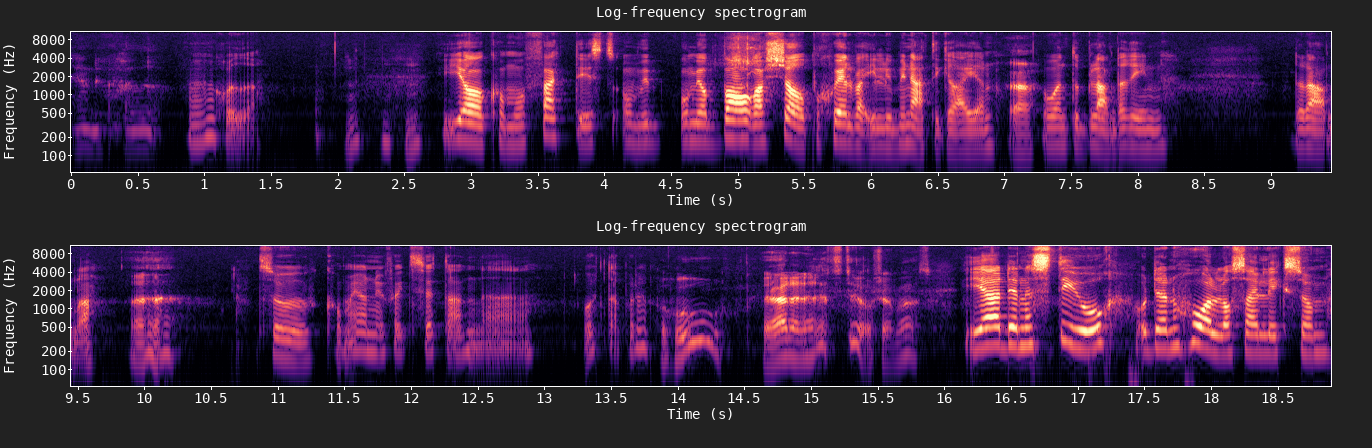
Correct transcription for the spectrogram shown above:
en sjua. En sjua. Mm, mm, mm. Jag kommer faktiskt, om, vi, om jag bara kör på själva Illuminati-grejen Ja. och inte blandar in det andra. Uh-huh. Så kommer jag nu faktiskt sätta en uh, åtta på den. Oho. Ja den är rätt stor känner jag. Ja, den är stor och den håller sig liksom.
